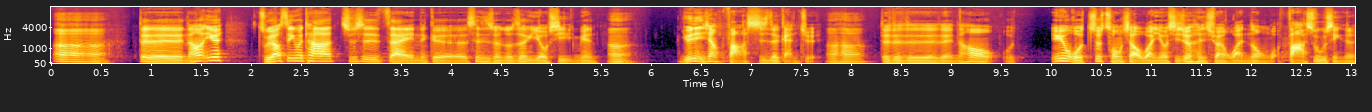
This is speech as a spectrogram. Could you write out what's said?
嗯嗯，对对对。然后因为主要是因为他就是在那个《圣石传说》这个游戏里面，嗯，有点像法师的感觉，嗯哼，对对对对对。然后我因为我就从小玩游戏就很喜欢玩那种法术型的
